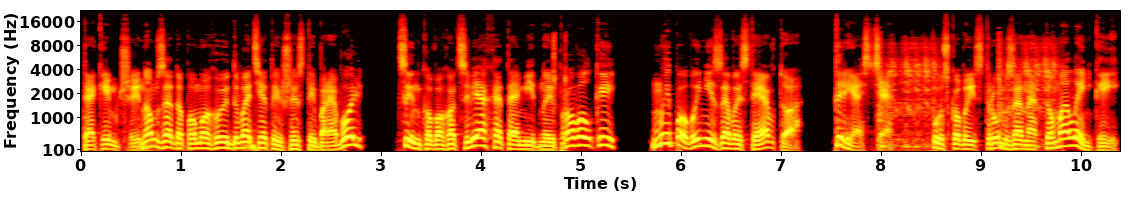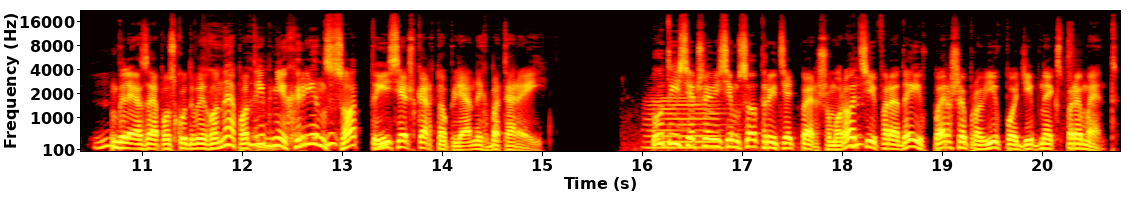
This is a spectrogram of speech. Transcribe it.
Таким чином, за допомогою 26 бараболь, цинкового цвяха та мідної проволоки, ми повинні завести авто. Трясця. Пусковий струм занадто маленький. Для запуску двигуна потрібні хрін сот тисяч картопляних батарей. У 1831 році Фарадей вперше провів подібний експеримент.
